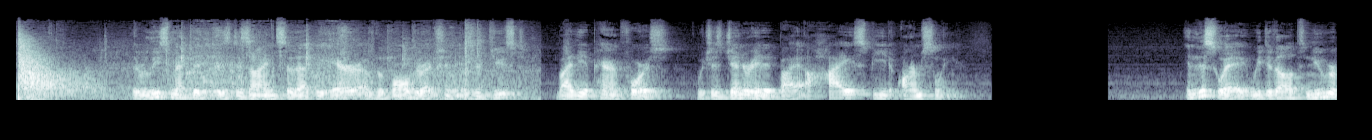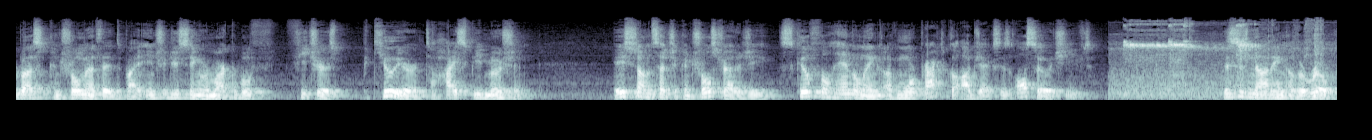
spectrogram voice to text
The release method is designed so that the error of the ball direction is reduced by the apparent force, which is generated by a high-speed arm swing. In this way, we developed new robust control methods by introducing remarkable features peculiar to high-speed motion. Based on such a control strategy, skillful handling of more practical objects is also achieved. This is knotting of a rope.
